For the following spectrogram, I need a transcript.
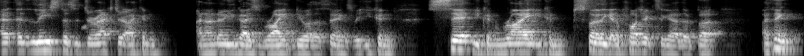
At, at least as a director, I can, and I know you guys write and do other things, but you can sit, you can write, you can slowly get a project together. But I think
